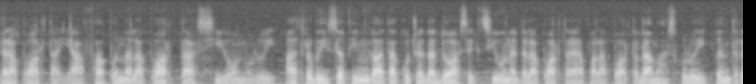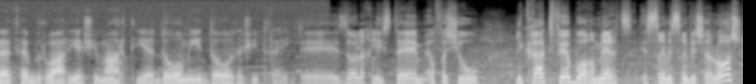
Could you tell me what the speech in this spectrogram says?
de la poarta Iafa până la poarta Sionului. A trebuit să fim gata cu cea de-a doua secțiune, de la poarta Iafa la poarta Damascului, între februarie și martie 2023. אה, זה הולך להסתיים איפשהו לקראת פברואר-מרץ 2023.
